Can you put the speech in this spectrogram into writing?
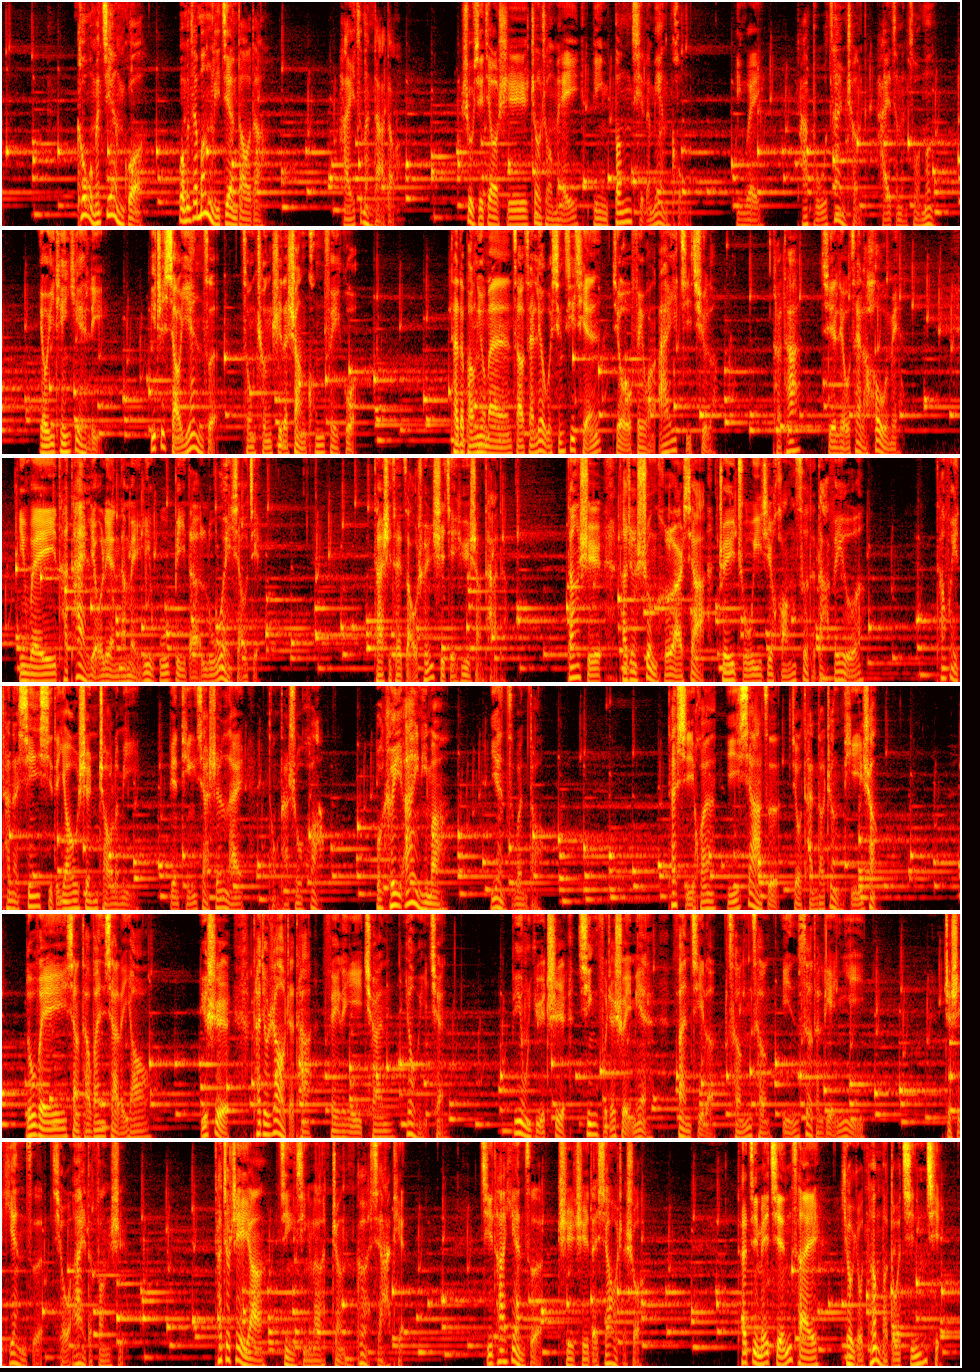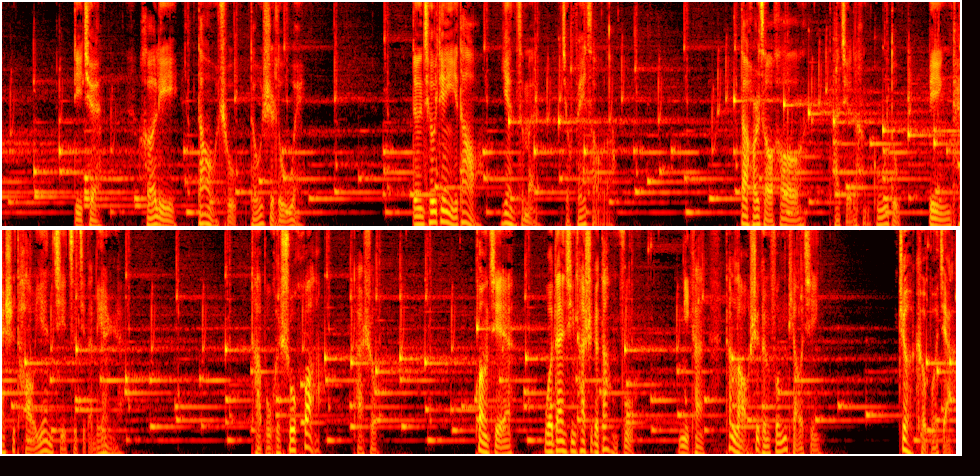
可我们见过，我们在梦里见到的。孩子们答道。数学教师皱皱眉，并绷起了面孔，因为他不赞成孩子们做梦。有一天夜里，一只小燕子从城市的上空飞过。他的朋友们早在六个星期前就飞往埃及去了，可他却留在了后面，因为他太留恋那美丽无比的芦苇小姐。他是在早春时节遇上她的。当时他正顺河而下，追逐一只黄色的大飞蛾。他为他那纤细的腰身着了迷，便停下身来同他说话：“我可以爱你吗？”燕子问道。他喜欢一下子就谈到正题上。芦苇向他弯下了腰，于是他就绕着它飞了一圈又一圈。并用羽翅轻抚着水面，泛起了层层银色的涟漪。这是燕子求爱的方式。它就这样进行了整个夏天。其他燕子痴痴地笑着说：“它既没钱财，又有那么多亲戚。”的确，河里到处都是芦苇。等秋天一到，燕子们。就飞走了。大伙儿走后，他觉得很孤独，并开始讨厌起自己的恋人。他不会说话，他说。况且，我担心他是个荡妇。你看，他老是跟风调情。这可不假。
